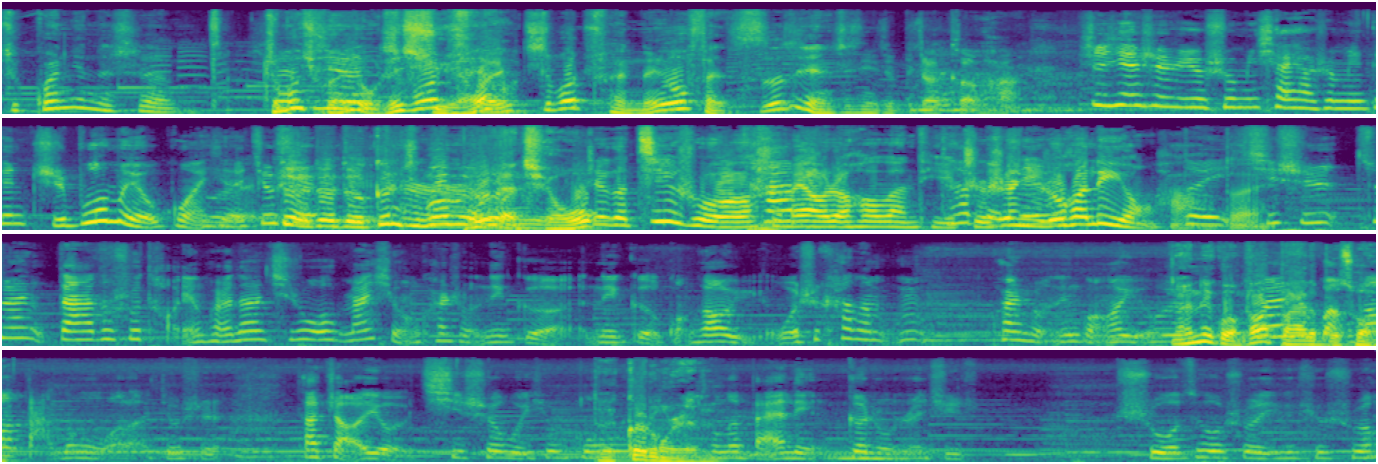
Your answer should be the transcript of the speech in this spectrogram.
就关键的是，直播蠢有人学直播蠢，直播蠢能有粉丝这件事情就比较可怕。这件事就说明恰恰说明跟直播没有关系的，就是对对对，跟直播没有关系。博眼球，这个技术是没有任何问题，只是你如何利用它。对，对，其实虽然大家都说讨厌快手，但是其实我蛮喜欢快手那个那个广告语。我是看到嗯快手那个广告语，我哎那广告拍的不错广告打动我了，就是他找了有汽车维修工，对各种人不同的白领，各种人去说，最后说了一个，就是说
